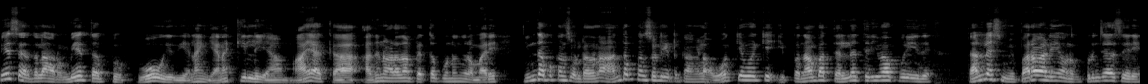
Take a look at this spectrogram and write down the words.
பேசுறதெல்லாம் ரொம்ப தப்பு. ஓ இது எல்லாம் எனக்கு இல்லையா? மாயாக்கா அதனால தான் பெத்த பொண்ணுங்கிற மாதிரி இந்த பக்கம் சொல்கிறதெல்லாம் அந்த பக்கம் சொல்லிட்டு இருக்காங்களா? Okay okay. இப்போ தான்ப்பா தெல்ல தெளிவாக புரியுது. தனலட்சுமி பரவாயில்லையே உனக்கு புரிஞ்சா சரி.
